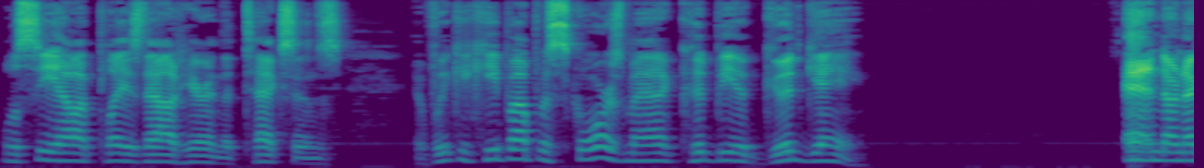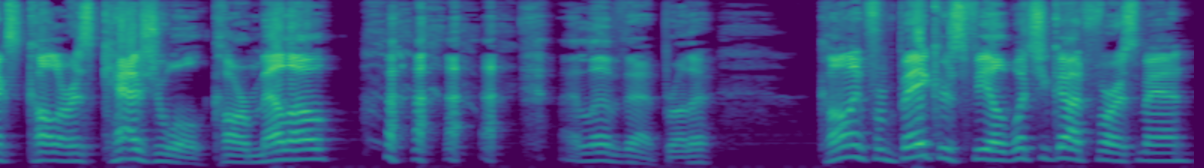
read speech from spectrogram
We'll see how it plays out here in the Texans. If we could keep up with scores, man, it could be a good game. And our next caller is Casual Carmelo. I love that, brother. Calling from Bakersfield, what you got for us, man?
